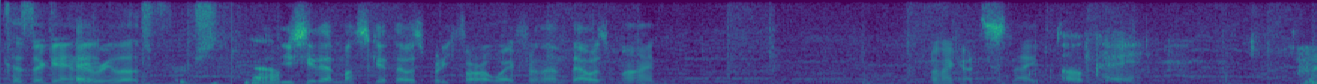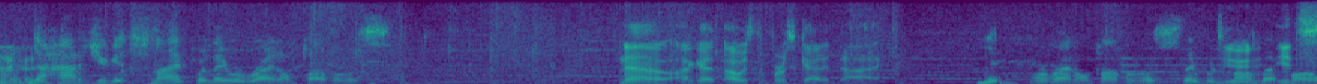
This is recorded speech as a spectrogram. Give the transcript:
Because they're getting their Hey. reloads first. No. You see that musket that was pretty far away from them? That was mine. When I got sniped. Okay. Now, how did you get sniped when they were right on top of us? No, I got. I was the first guy to die. Yeah, they were right on top of us. They were Dude, not that it's far away.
